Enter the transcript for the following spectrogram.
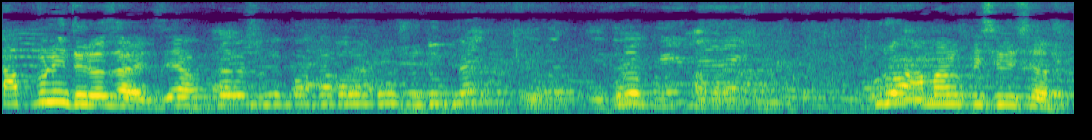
কাঁপুনি ধরে যায়, যে আপনার আসলে কথা বলার কোনো সুযোগ নেই, পুরো পুরো আমার পিছিয়ে পিছিয়ে আসব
